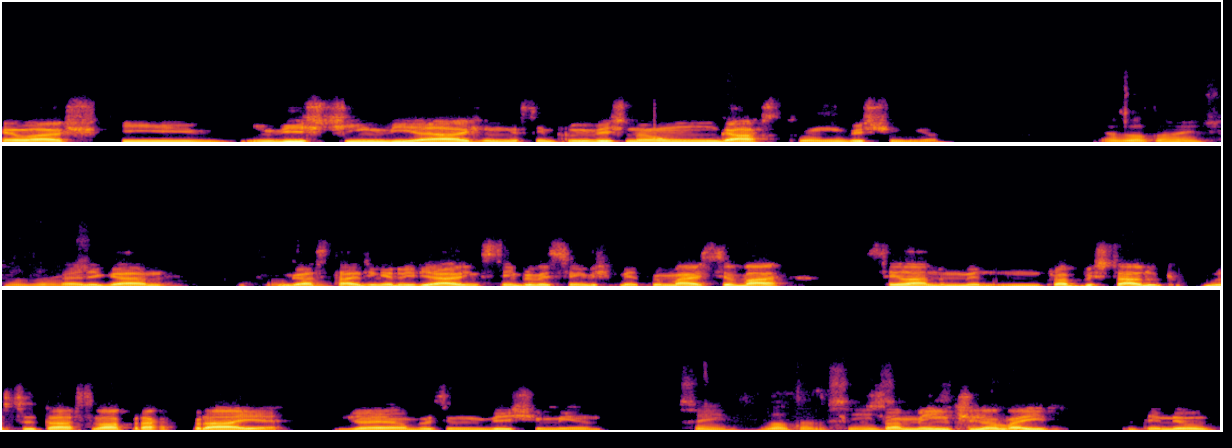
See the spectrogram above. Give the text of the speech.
eu acho que investir em viagem é sempre um investimento, não um gasto, é um investimento, Exatamente, tá exatamente. ligado? exatamente. Gastar dinheiro em viagem sempre vai ser um investimento, por mais que você vá, sei lá, no, no próprio estado que você tá, você vá pra praia, já é, um investimento. Sim, exatamente. Sim, Sua sim, mente sem já vai, entendeu?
